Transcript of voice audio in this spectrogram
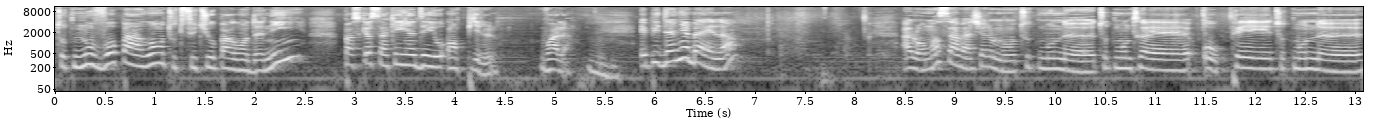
tout nouveaux parents, tout futurs parents de parce que ça qui un des en pile. Voilà. Et puis dernier bail là. Alors moi ça va actuellement tout le monde euh, tout le monde très OP, tout le monde euh,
